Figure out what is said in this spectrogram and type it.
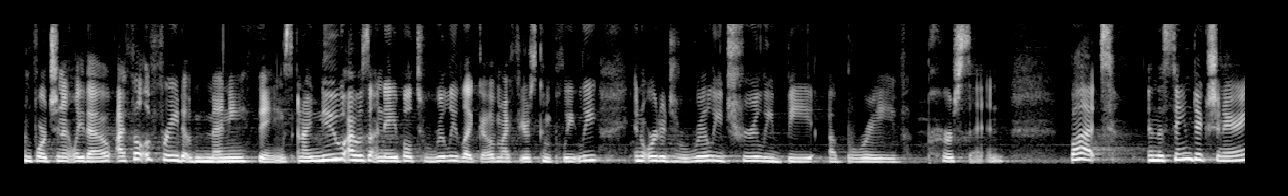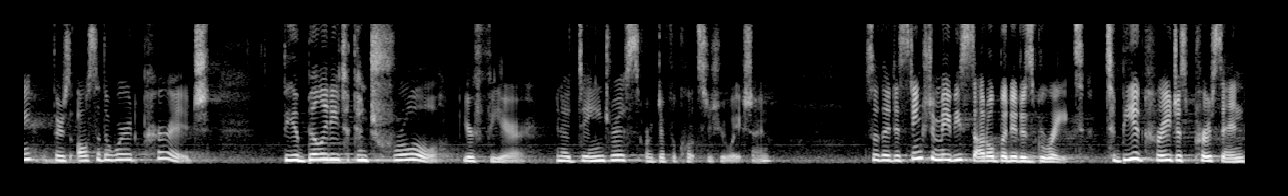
Unfortunately, though, I felt afraid of many things, and I knew I was unable to really let go of my fears completely in order to really truly be a brave person. But in the same dictionary, there's also the word courage the ability to control your fear in a dangerous or difficult situation. So the distinction may be subtle, but it is great. To be a courageous person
